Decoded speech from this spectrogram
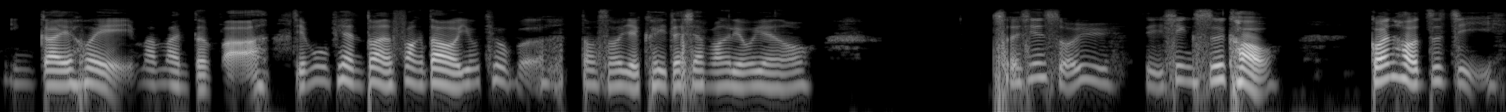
应该会慢慢的把节目片段放到 YouTube，到时候也可以在下方留言哦。随心所欲，理性思考，管好自己，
